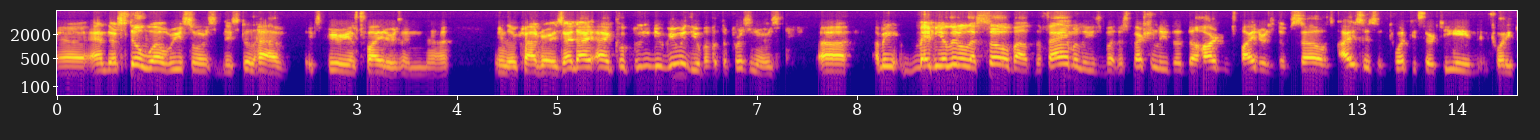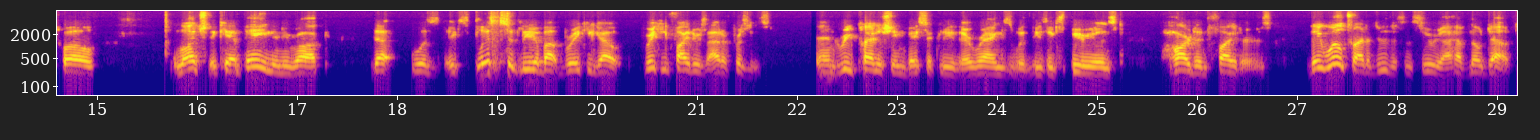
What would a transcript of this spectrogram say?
uh, and they're still well resourced. They still have experienced fighters in uh, in their cadres. And I, I, completely agree with you about the prisoners. Uh, I mean, maybe a little less so about the families, but especially the, the hardened fighters themselves. ISIS in 2013 and 2012 launched a campaign in Iraq that was explicitly about breaking out, breaking fighters out of prisons and replenishing basically their ranks with these experienced, hardened fighters. They will try to do this in Syria, I have no doubt,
